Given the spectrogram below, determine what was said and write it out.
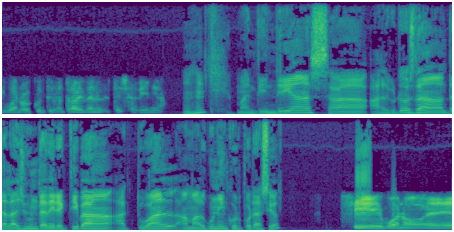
i bueno, continuem treballant en la mateixa línia. Uh -huh. Mantindries eh, el gros de, de la junta directiva actual amb alguna incorporació? Sí, bueno, eh,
